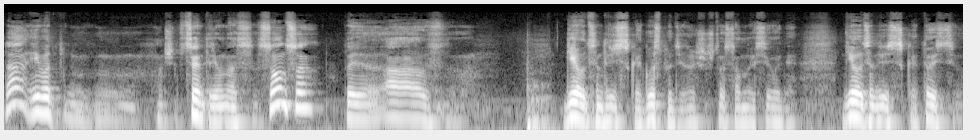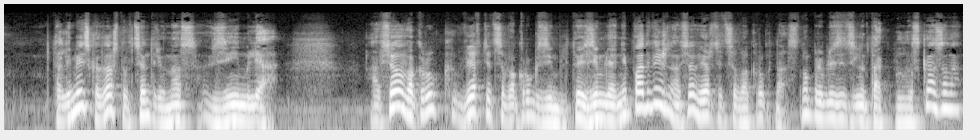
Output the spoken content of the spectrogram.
Да, и вот Значит, в центре у нас Солнце, а геоцентрическое, господи, что со мной сегодня, геоцентрическое, то есть Птолемей сказал, что в центре у нас Земля, а все вокруг вертится вокруг Земли, то есть Земля неподвижна, а все вертится вокруг нас. Ну, приблизительно так было сказано.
